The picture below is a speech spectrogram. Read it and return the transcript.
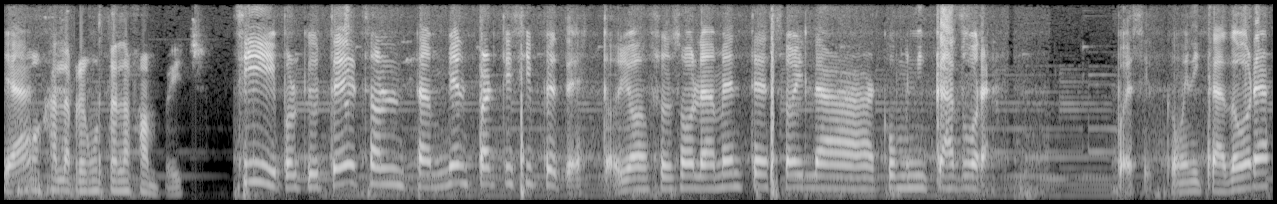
¿Ya? Vamos a dejar la pregunta en la fanpage. Sí, porque ustedes son también partícipes de esto. Yo so- solamente soy la comunicadora. Puede decir, comunicadora.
